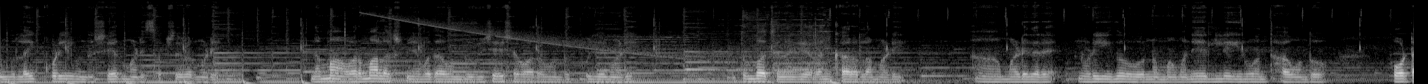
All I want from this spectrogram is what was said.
ಒಂದು ಲೈಕ್ ಕೊಡಿ, ಒಂದು ಶೇರ್ ಮಾಡಿ, ಸಬ್ಸ್ಕ್ರೈಬರ್ ಮಾಡಿ. ನಮ್ಮ ವರಮಹಾಲಕ್ಷ್ಮಿ ಹಬ್ಬದ ಒಂದು ವಿಶೇಷವಾದ ಒಂದು ಪೂಜೆ ಮಾಡಿ. ತುಂಬ ಚೆನ್ನಾಗಿ ಅಲಂಕಾರ ಎಲ್ಲ ಮಾಡಿ ಮಾಡಿದರೆ. ನೋಡಿ, ಇದು ನಮ್ಮ ಮನೆಯಲ್ಲಿ ಇರುವಂತಹ ಒಂದು ಫೋಟ.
